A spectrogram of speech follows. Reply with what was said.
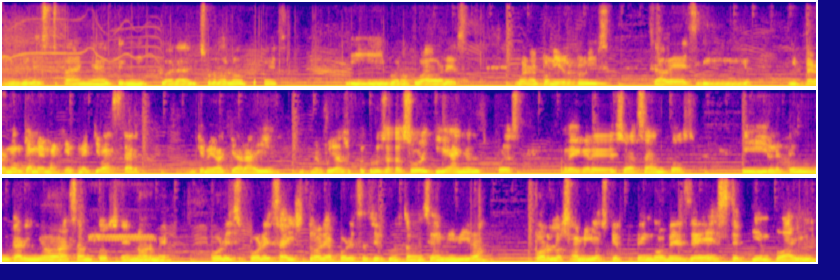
Miguel España, el técnico era el Zurdo López y bueno, jugadores, bueno, el Pony Ruiz, ¿sabes? Y, y, pero nunca me imaginé que iba a estar que me iba a quedar ahí. Me fui a Cruz Azul y años después regreso a Santos y le tengo un cariño a Santos enorme por, es, por esa historia, por esa circunstancia de mi vida, por los amigos que tengo desde ese tiempo ahí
